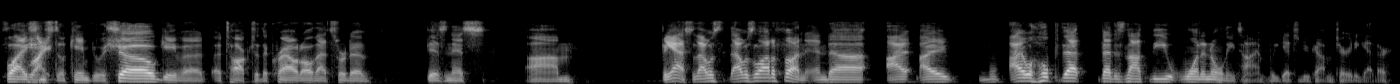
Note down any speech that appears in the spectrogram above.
Fleisch, who still came to a show, gave a, a talk to the crowd, all that sort of business. Um, but yeah, so that was that was a lot of fun, and uh, I I I hope that that is not the one and only time we get to do commentary together.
